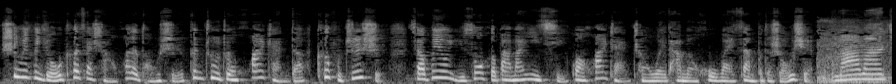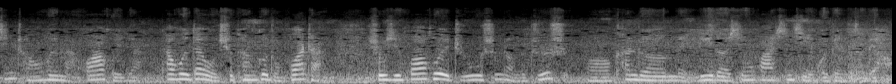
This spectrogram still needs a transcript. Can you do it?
市民和游客在赏花的同时，更注重花展的科普知识。小朋友雨松和爸妈一起逛花展，成为他们户外散步的首选。妈妈经常会买花回家，她会带。带我去看各种花展，学习花卉植物生长的知识。呃，看着美丽的鲜花，心情也会变得特别好。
